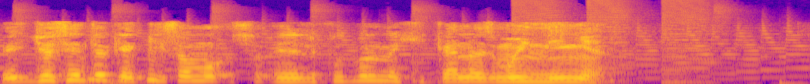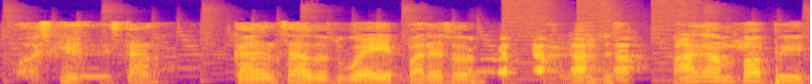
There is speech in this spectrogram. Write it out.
Eh, yo siento que aquí somos el fútbol mexicano es muy niña. Oh, es que están cansados, güey, para eso les pagan, papi,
